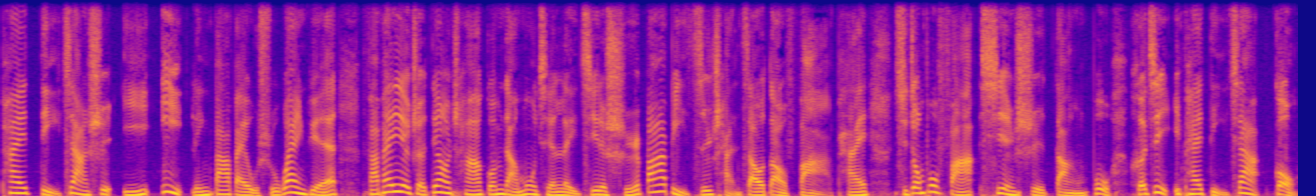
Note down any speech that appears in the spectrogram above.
拍底价是一亿零八百五十万元。法拍业者调查，国民党目前累积了十八笔资产遭到法拍，其中不乏县市党部，合计一拍底价共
